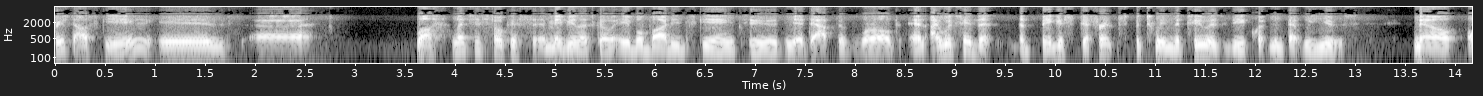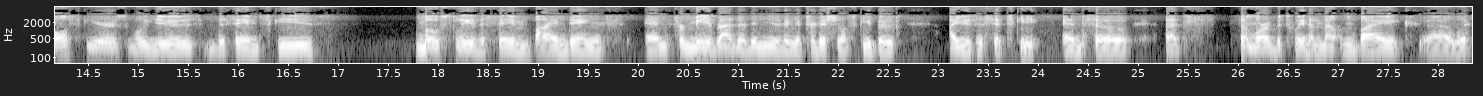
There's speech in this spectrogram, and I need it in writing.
freestyle skiing is uh, well, let's just focus and maybe let's go able-bodied skiing to the adaptive world. And I would say that the biggest difference between the two is the equipment that we use. Now, all skiers will use the same skis, mostly the same bindings. And for me, rather than using a traditional ski boot, I use a sit ski. And so that's somewhere between a mountain bike uh, with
